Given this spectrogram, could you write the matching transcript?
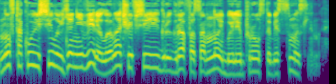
но в такую силу я не верил, иначе все игры графа со мной были просто бессмысленны.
